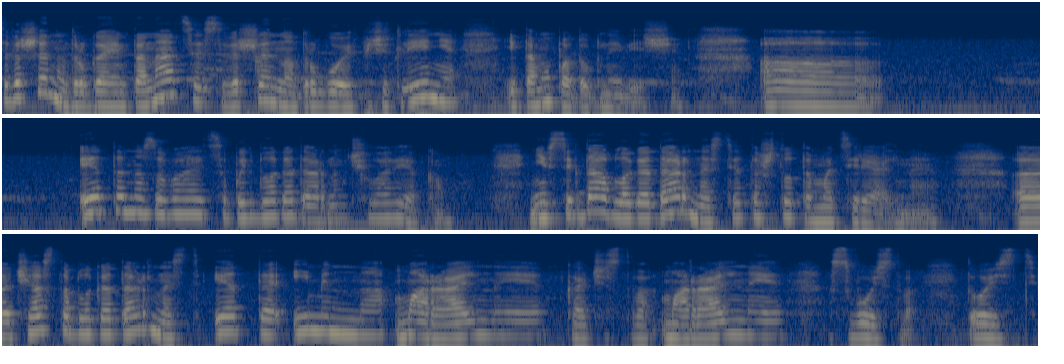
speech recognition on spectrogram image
Совершенно другая интонация, совершенно другое впечатление и тому подобные вещи. Это называется быть благодарным человеком. Не всегда благодарность это что-то материальное. Э, часто благодарность – это именно моральные качества, моральные свойства. То есть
